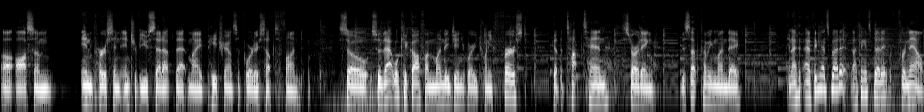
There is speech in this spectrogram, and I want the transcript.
uh, awesome in person interview setup that my Patreon supporters helped fund. So so that will kick off on Monday, January twenty first. Got the top ten starting this upcoming Monday, and I, th- I think that's about it. I think that's about it for now.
